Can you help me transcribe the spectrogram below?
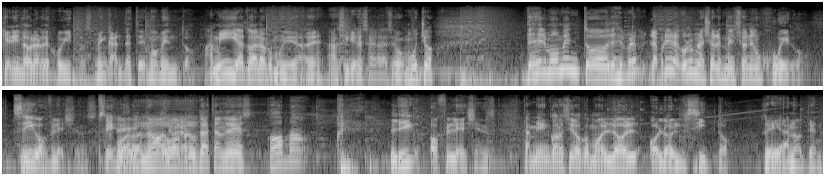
Qué lindo hablar de jueguitos. Me encanta este momento. A mí y a toda la comunidad, ¿eh? Así que les agradecemos mucho. Desde el momento, desde la primera columna yo les mencioné un juego. League of Legends. Sí. ¿Se acuerdan, no? Vos me preguntaste, Andrés. ¿Cómo? League of Legends. También conocido como LOL o LOLcito. ¿Sí? Anoten.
